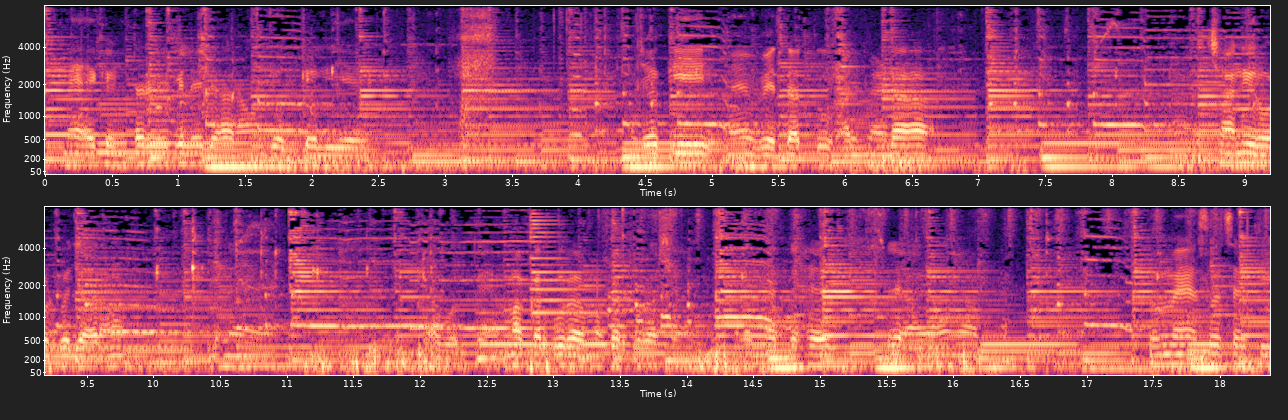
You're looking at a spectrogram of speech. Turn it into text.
मैं एक इंटरव्यू के लिए जा रहा हूँ जॉब के लिए, जो कि मैं वेदा टू अलमेडा, छानी रोड पर जा रहा हूँ। मकरपुरा मकरपुरा से मैं से आया हूँ पे। तो मैं सोचा कि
